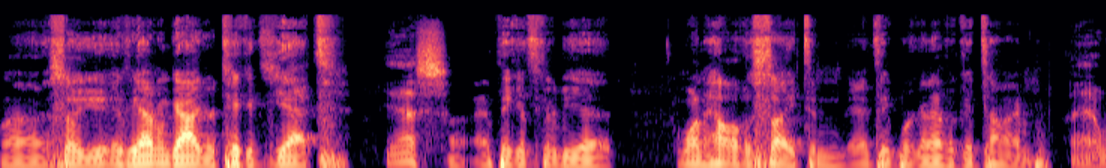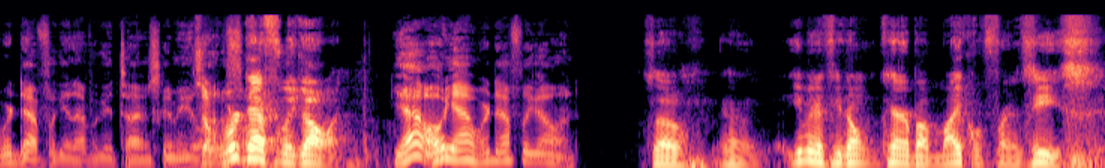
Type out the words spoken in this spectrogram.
Uh, so you, if you haven't got your tickets yet, Yes. uh, I think it's going to be a one hell of a sight, and I think we're going to have a good time. Yeah, we're definitely gonna have a good time. It's gonna be a So we're definitely going. Yeah, oh yeah, we're definitely going. So uh, even if you don't care about Michael Franzese,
